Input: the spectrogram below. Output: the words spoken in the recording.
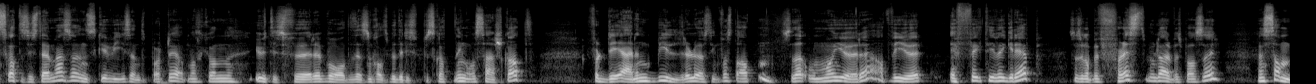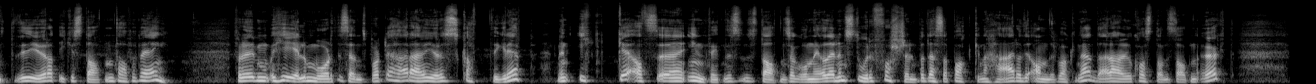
skattesystemet så ønsker vi i Senterpartiet at man kan utgiftsføre både det som kalles bedriftsbeskatning og særskatt. For det er en billigere løsning for staten. Så det er om å gjøre at vi gjør effektive grep som skaper flest mulig arbeidsplasser, men samtidig gjør at ikke staten taper penger. For Hele målet til Senterpartiet her er å gjøre skattegrep, men ikke at eh, inntektene til staten skal gå ned. Og Det er den store forskjellen på disse pakkene her og de andre pakkene. Der har jo kostnadene til staten økt.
